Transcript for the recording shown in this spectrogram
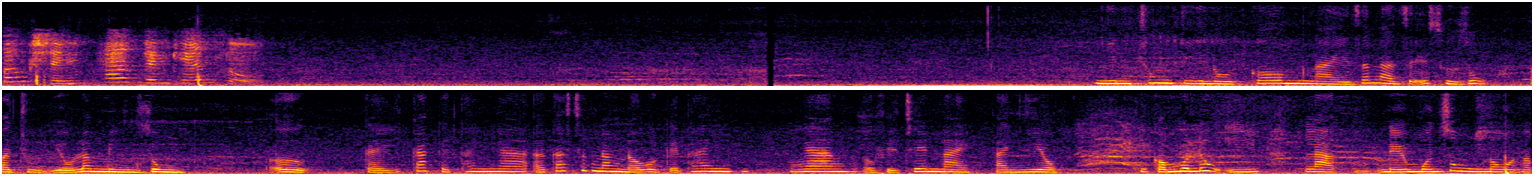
Function has been canceled. Nhìn chung thì nồi cơm này rất là dễ sử dụng và chủ yếu là mình dùng ở cái các cái thanh ngang ở các chức năng nấu ở cái thanh ngang ở phía trên này là nhiều. Thì có một lưu ý là nếu muốn dùng nồi và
